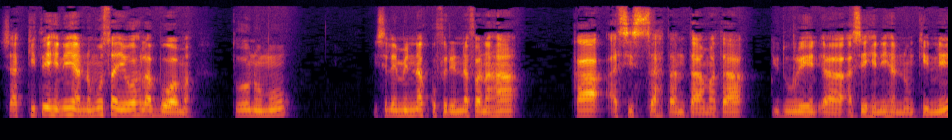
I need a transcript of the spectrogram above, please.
شكته نها النمو سيوهلا بواما تونمو islamina kufirina fanaha ka asisah tantamata asehinihannunkini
